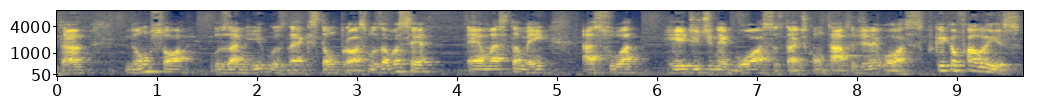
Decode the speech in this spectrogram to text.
tá? Não só os amigos, né, que estão próximos a você, é, mas também a sua rede de negócios, tá? De contato de negócios. Por que, que eu falo isso?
